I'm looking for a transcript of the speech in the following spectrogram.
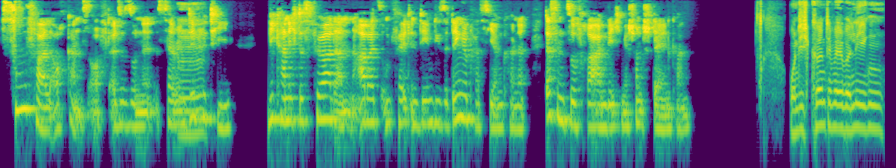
Zufall auch ganz oft, also so eine Serendipity. Mhm. Wie kann ich das fördern, ein Arbeitsumfeld, in dem diese Dinge passieren können? Das sind so Fragen, die ich mir schon stellen kann. Und ich könnte mir überlegen,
